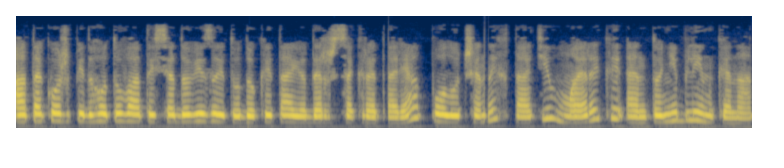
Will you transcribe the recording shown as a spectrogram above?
А також підготуватися до візиту до Китаю держсекретаря Получених Штатів Америки Ентоні Блінкена.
